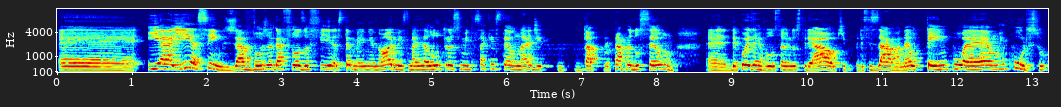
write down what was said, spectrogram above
É... E aí, assim, já vou jogar filosofias também enormes, mas a Lu trouxe muito essa questão, né, de, da, pra produção, é, depois da Revolução Industrial, que precisava, né, o tempo é um recurso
